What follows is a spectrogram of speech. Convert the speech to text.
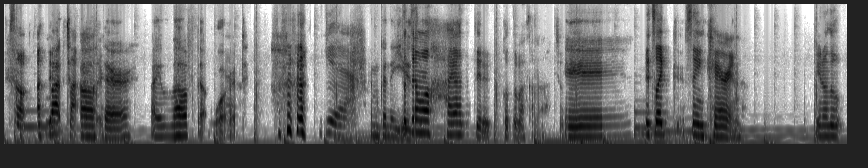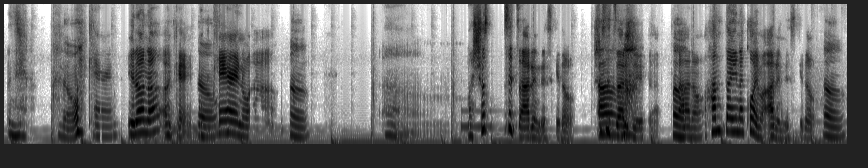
そう、あって Flat flat earther earther. I love that word. Yeah. I'm gonna と use て it. も流行ってる言葉かな。え It's like saying Karen. You know the ー、No. Karen? You don't know? Okay. No. Karen は、うん。うんまあ、諸説あるんですけど、諸説あるというか、うんあの反対な声もあるんですけど、うん。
